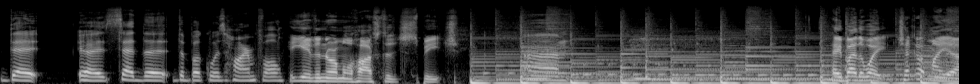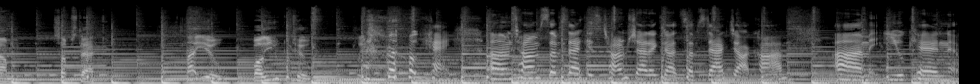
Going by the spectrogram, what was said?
that uh, said the the book was harmful. He gave the normal hostage speech. Um, Hey, by the way, check out my um, Substack. Not you. Well, you too. Please. Okay. Um, Tom's Substack is tomshattuck.substack.com. Um, you can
